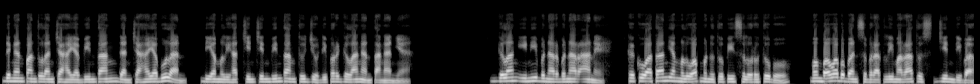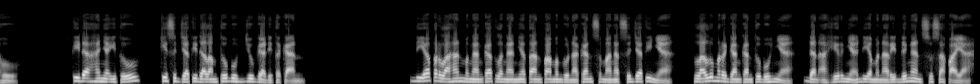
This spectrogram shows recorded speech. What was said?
dengan pantulan cahaya bintang dan cahaya bulan, dia melihat cincin bintang tujuh di pergelangan tangannya. Gelang ini benar-benar aneh. Kekuatan yang meluap menutupi seluruh tubuh, membawa beban seberat 500 jin di bahu. Tidak hanya itu, ki sejati dalam tubuh juga ditekan. Dia perlahan mengangkat lengannya tanpa menggunakan semangat sejatinya, lalu meregangkan tubuhnya, dan akhirnya dia menari dengan susah payah.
